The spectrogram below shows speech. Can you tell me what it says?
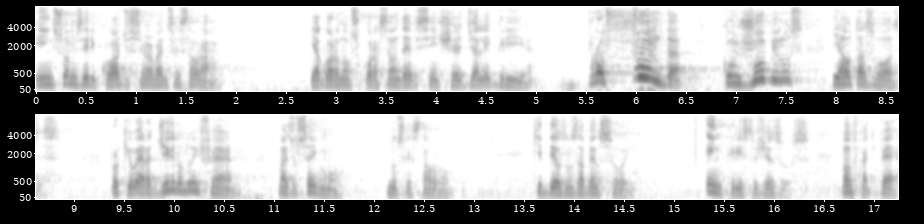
E em Sua misericórdia o Senhor vai nos restaurar. E agora o nosso coração deve se encher de alegria profunda, com júbilos e altas vozes, porque eu era digno do inferno, mas o Senhor nos restaurou. Que Deus nos abençoe. Em Cristo Jesus. Vamos ficar de pé?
